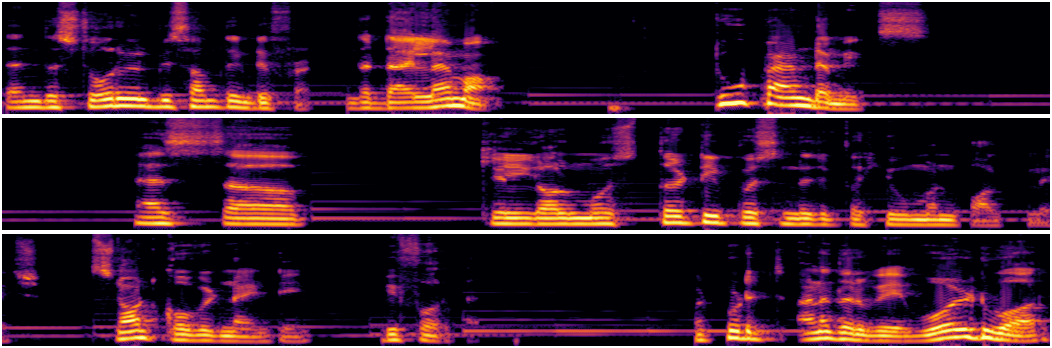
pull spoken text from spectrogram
then the story will be something different. The dilemma two pandemics has uh, killed almost 30% of the human population. It's not COVID 19 before that. But put it another way, World War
